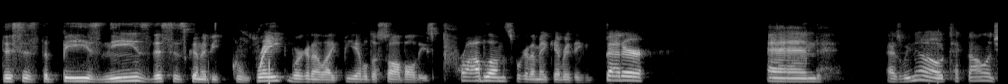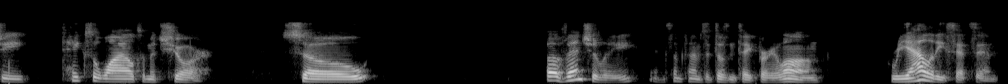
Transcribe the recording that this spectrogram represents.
this is the bee's knees. This is going to be great. We're going to like be able to solve all these problems. We're going to make everything better. And as we know, technology takes a while to mature. So eventually, and sometimes it doesn't take very long, reality sets in.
